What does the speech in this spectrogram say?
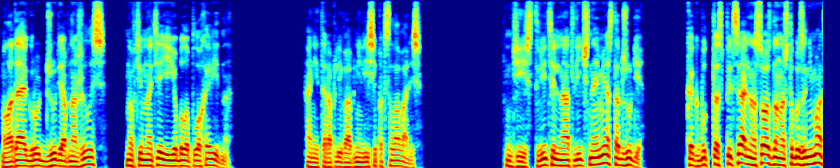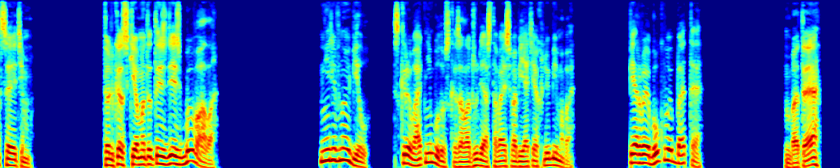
Молодая грудь Джуди обнажилась, но в темноте ее было плохо видно. Они торопливо обнялись и поцеловались. «Действительно отличное место, Джуди. Как будто специально создано, чтобы заниматься этим. Только с кем это ты здесь бывала?» «Не ревнуй, Билл. Скрывать не буду», — сказала Джуди, оставаясь в объятиях любимого. «Первые буквы — БТ». «БТ?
